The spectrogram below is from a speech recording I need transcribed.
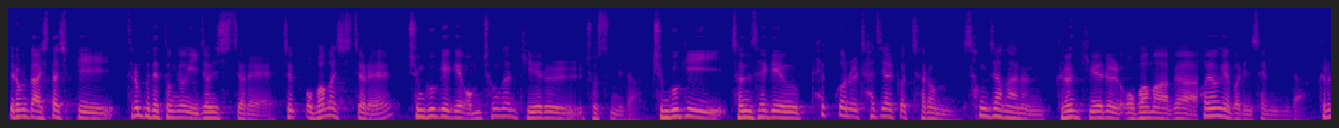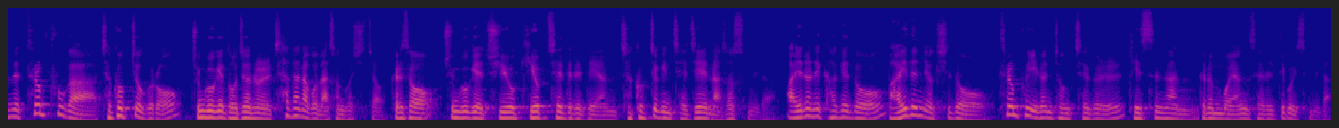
여러분도 아시다시피 트럼프 대통령 이전 시절에 즉 오바마 시절에 중국에게 엄청난 기회를 줬습니다. 중국이 전 세계의 패권을 차지할 것처럼 성장하는 그런 기회를 오바마가 허용해버린 셈입니다. 그런데 트럼프가 적극적으로 중국의 도전을 차단하고 나선 것이죠. 그래서 중국의 주요 기업체들에 대한 적극적인 제재에 나섰습니다. 아이러닉하게도 바이든 역시도 트럼프 이런 정책을 계승한 그런 모양새를 띠고 있습니다.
